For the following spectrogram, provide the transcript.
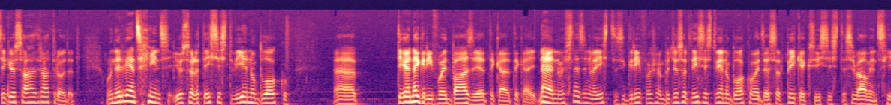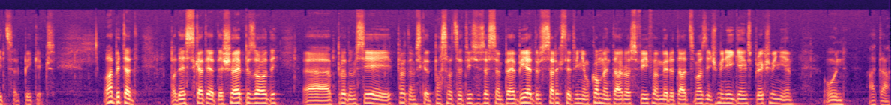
cik jūs ātri atrodat. Un ir viens hints, jūs varat izsist vienu bloku. Uh, Tikai negrīfojiet bāzi, ja tā kā, tā kā, nē, nu es nezinu, vai īsti tas ir grīfošana, bet jūs varat izsist vienu bloku, vajadzēs ar pikeksu izsist, tas ir vēl viens hits ar pikeksu. Labi, tad paldies, ka skatījāties šo epizodi. Uh, protams, ieeja, protams, kad pasauciet visus SMP biedrus, sarakstiet viņiem komentāros. FIFA ir tāds maziņš minigāms priekš viņiem. Un tā.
